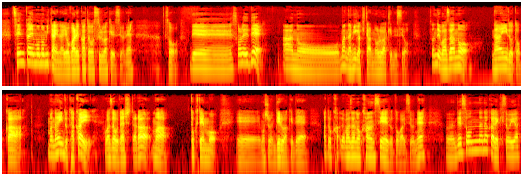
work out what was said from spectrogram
戦隊ものみたいな呼ばれ方をするわけですよね。そう。で、それで、あのまあ、波が来たら乗るわけですよ。そんで、技の難易度とか、まあ、難易度高い技を出したら、まあ、得点も、えーもちろん出るわけで、あと技の完成度とかですよね。うん、で、そんな中で競い合っ、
